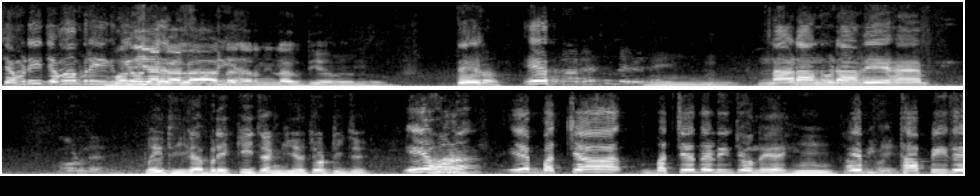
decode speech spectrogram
ਚਮੜੀ ਜਮਾ ਬਰੀਕ ਦੀ ਵਧੀਆ ਗੱਲ ਆ ਨਜ਼ਰ ਨਹੀਂ ਲੱਗਦੀ ਆ ਮੈਨੂੰ ਤੇ। ਇਹ ਤੂੰ। ਤੇ ਨਾੜਾ ਨੂੜਾ ਵੇਖ ਹੈ। ਨਹੀਂ ਠੀਕ ਆ ਬਰੀਕੀ ਚੰਗੀ ਆ ਝੋਟੀ 'ਚ। ਇਹ ਹੁਣ ਇਹ ਬੱਚਾ ਬੱਚੇ ਤੇ ਨਹੀਂ ਚੋਂਦੇ ਅਸੀਂ। ਹੂੰ। ਇਹ ਥਾਪੀ ਦੇ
